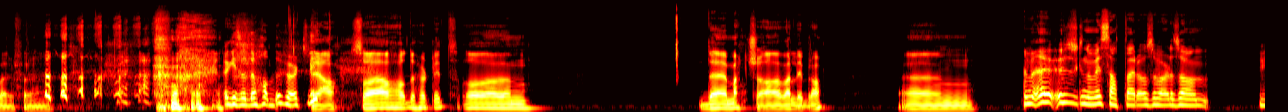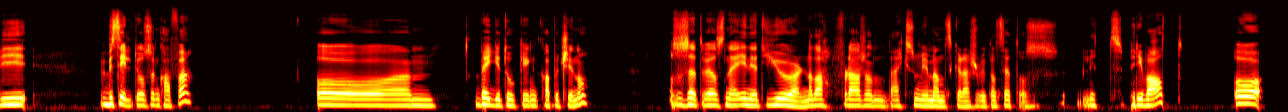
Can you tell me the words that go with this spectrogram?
Bare for Ok, Så du hadde hørt litt? Ja, så jeg hadde hørt litt, og um, det matcha veldig bra. Um, Men jeg husker når vi satt der, og så var det sånn Vi, vi bestilte jo oss en kaffe. Og um, begge tok en cappuccino. Og så setter vi oss ned inn i et hjørne, da, for det er, sånn, det er ikke så mye mennesker der, så vi kan sette oss litt privat. Og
